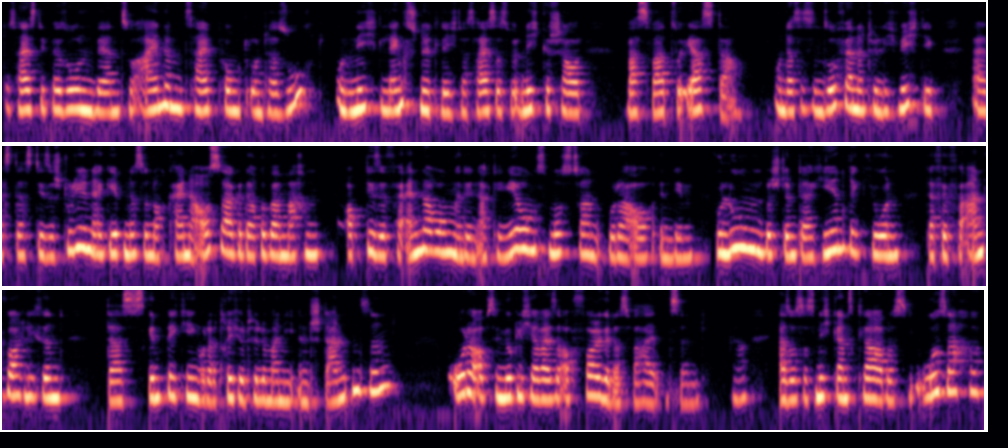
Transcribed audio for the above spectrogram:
Das heißt, die Personen werden zu einem Zeitpunkt untersucht und nicht längsschnittlich. Das heißt, es wird nicht geschaut, was war zuerst da. Und das ist insofern natürlich wichtig, als dass diese Studienergebnisse noch keine Aussage darüber machen, ob diese Veränderungen in den Aktivierungsmustern oder auch in dem Volumen bestimmter Hirnregionen dafür verantwortlich sind, dass Skinpicking oder Trichotillomanie entstanden sind oder ob sie möglicherweise auch Folge des Verhaltens sind. Ja? Also es ist nicht ganz klar, ob es die Ursache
